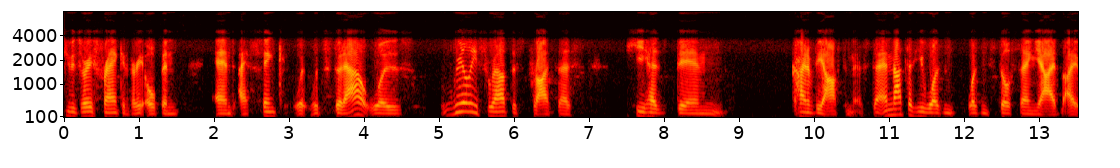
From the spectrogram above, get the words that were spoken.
he was very frank and very open, and I think what, what stood out was really throughout this process he has been kind of the optimist, and not that he wasn't wasn't still saying yeah I I,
